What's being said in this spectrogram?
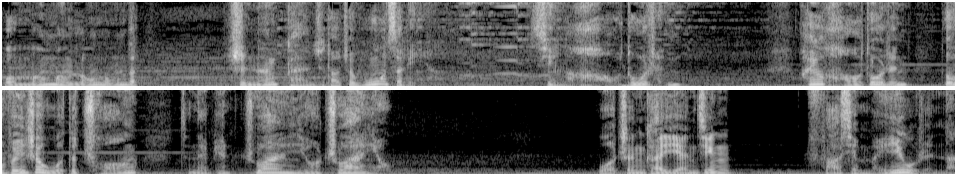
我朦朦胧胧的，只能感觉到这屋子里啊，进了好多人，还有好多人都围着我的床在那边转悠转悠。我睁开眼睛，发现没有人呢，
